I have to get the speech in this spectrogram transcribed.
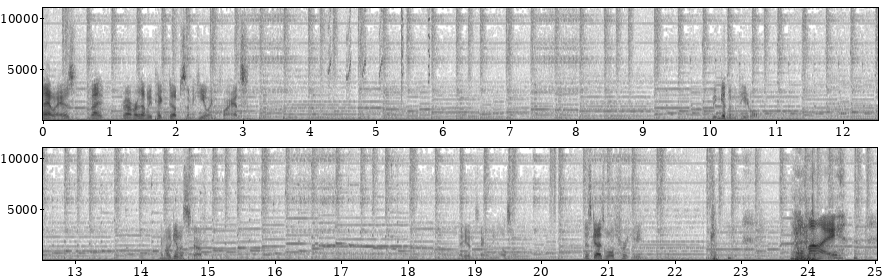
Anyways, you might remember that we picked up some healing plants. We can give them to people. And they'll give us stuff. Yeah, he didn't say anything else. This guy's a little tricky. Oh my!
